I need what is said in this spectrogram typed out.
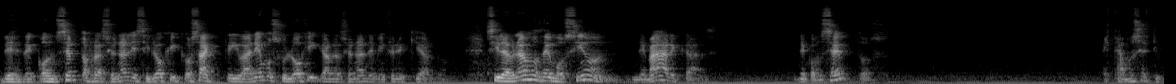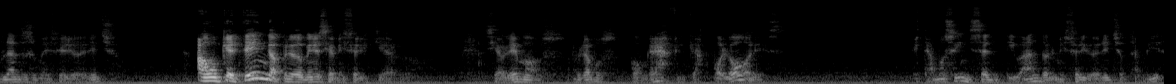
desde conceptos racionales y lógicos, activaremos su lógica racional del hemisferio izquierdo. Si le hablamos de emoción, de marcas, de conceptos, estamos estipulando su hemisferio derecho, aunque tenga predominancia hemisferio izquierdo. Si hablemos, hablamos con gráficas, colores, estamos incentivando el hemisferio derecho también.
